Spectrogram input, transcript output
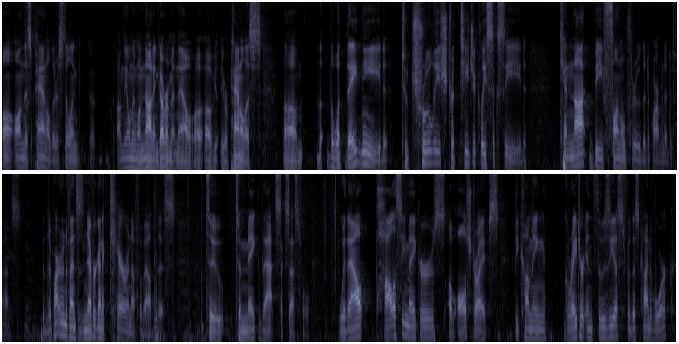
uh, on this panel that are still in, uh, I'm the only one not in government now uh, of your panelists, um, the, the, what they need to truly strategically succeed cannot be funneled through the Department of Defense. The Department of Defense is never going to care enough about this to, to make that successful. Without policymakers of all stripes becoming greater enthusiasts for this kind of work,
